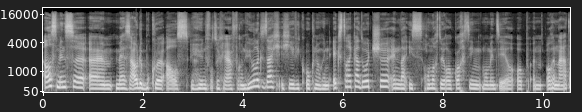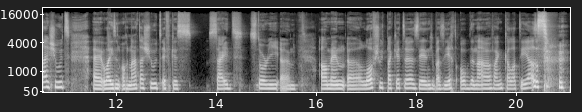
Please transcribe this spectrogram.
Als mensen um, mij zouden boeken als hun fotograaf voor een huwelijksdag, geef ik ook nog een extra cadeautje. En dat is 100 euro korting momenteel op een Ornata shoot. Uh, wat is een Ornata shoot? Even side story. Um, al mijn uh, love shoot pakketten zijn gebaseerd op de namen van Calathea's.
